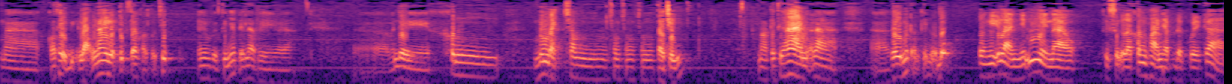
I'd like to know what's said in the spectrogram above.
Mà có thể bị loại ngay lập tức ra khỏi tổ chức. Nên việc thứ nhất đấy là về vấn đề không minh bạch trong trong trong trong tài chính mà cái thứ hai nữa là ờ, gây mất đoàn kết nội bộ tôi nghĩ là những người nào thực sự là không hòa nhập được với cả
